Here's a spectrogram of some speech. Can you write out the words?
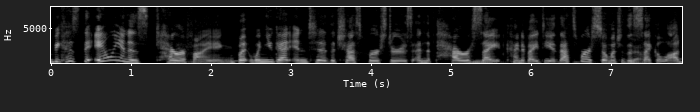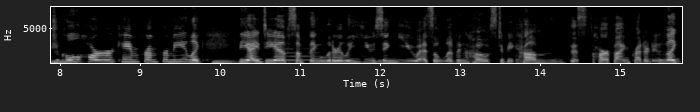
because the alien is terrifying, but when you get into the chest bursters and the parasite kind of idea, that's where so much of the Yeah. psychological horror came from for me. Like the idea of something literally using you as a living host to become this horrifying predator. Like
